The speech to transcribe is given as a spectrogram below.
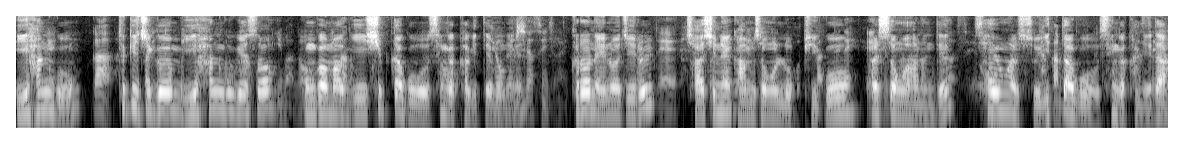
이 한국, 특히 지금 이 한국에서 공감하기 쉽다고 생각하기 때문에 그런 에너지를 자신의 감성을 높이고 활성화하는데 사용할 수 있다고 생각합니다.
